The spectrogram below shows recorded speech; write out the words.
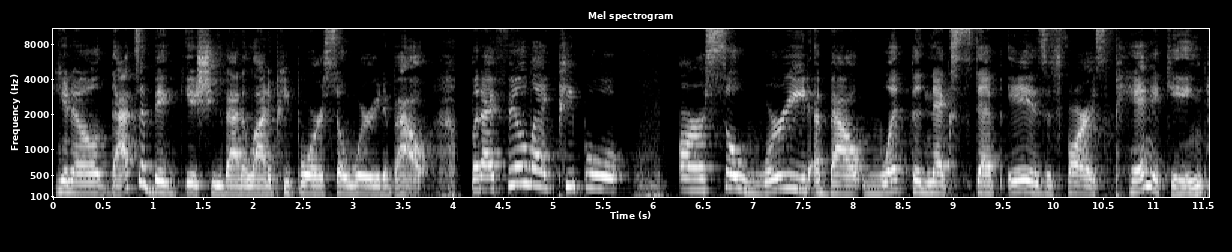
You know that's a big issue that a lot of people are so worried about. But i feel like people are so worried about what the next step is as far as panicking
